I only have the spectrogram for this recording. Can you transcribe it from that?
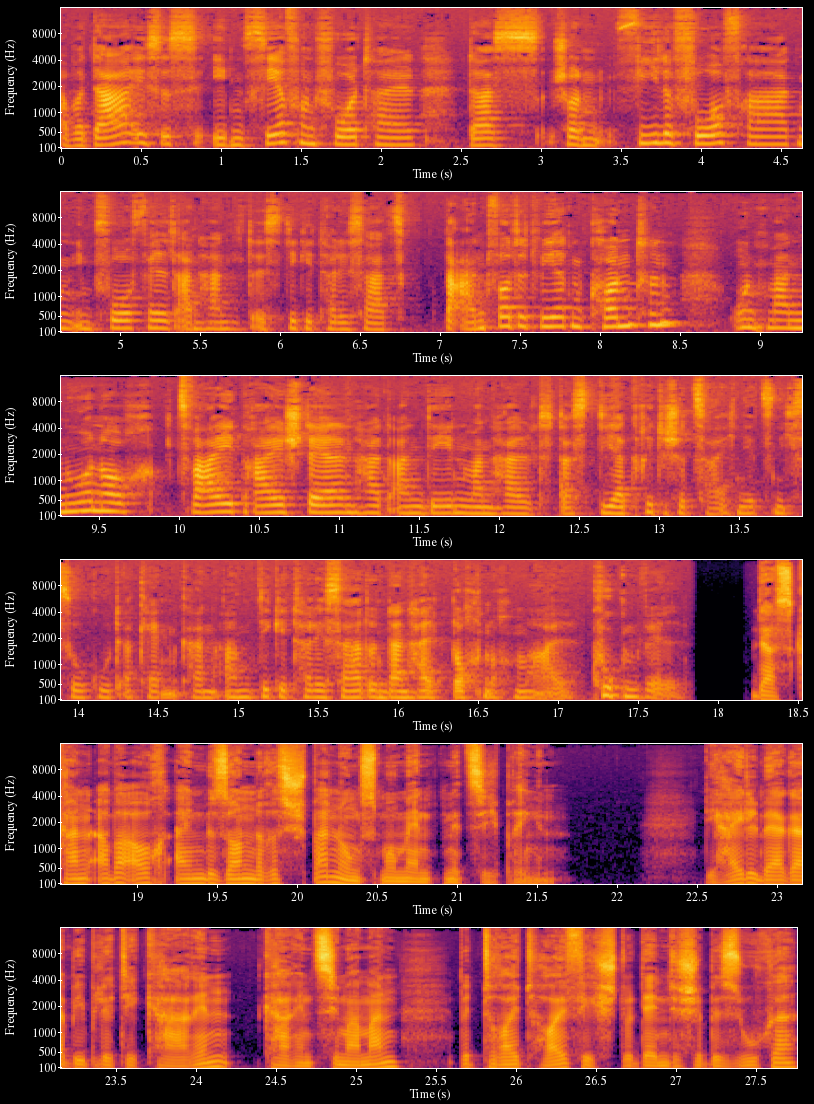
Aber da ist es eben sehr von Vorteil, dass schon viele Vorfragen im Vorfeld anhand des Digitalisats beantwortet werden konnten und man nur noch zwei, drei Stellen hat, an denen man halt das diakritische Zeichen jetzt nicht so gut erkennen kann am Digitalisat und dann halt doch noch mal gucken will. Das kann aber auch ein besonderes Spannungsmoment mit sich bringen. Die Heidelberger Bibliothekarin Karin Zimmermann betreut häufig studentische Besucher,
